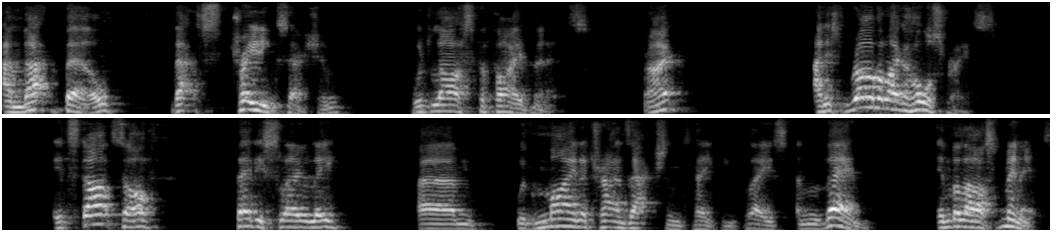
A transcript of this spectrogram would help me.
And that bell, that trading session, would last for five minutes, right? And it's rather like a horse race. It starts off fairly slowly um, with minor transactions taking place. And then in the last minute,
